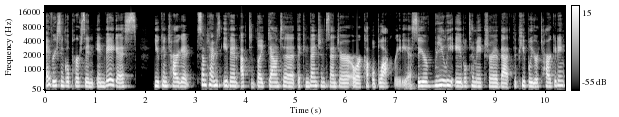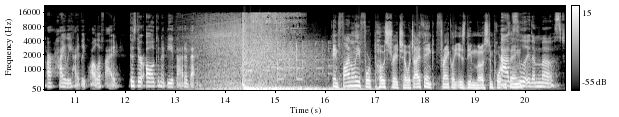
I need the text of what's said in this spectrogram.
every single person in Vegas. you can target sometimes even up to like down to the convention center or a couple block radius. So you're really able to make sure that the people you're targeting are highly, highly qualified because they're all going to be at that event. And finally, for post trade show, which I think, frankly, is the most important Absolutely thing. Absolutely the most.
